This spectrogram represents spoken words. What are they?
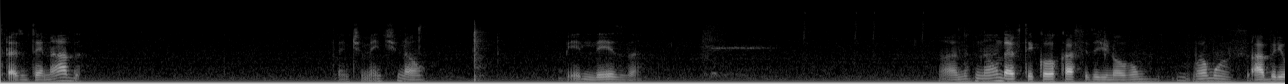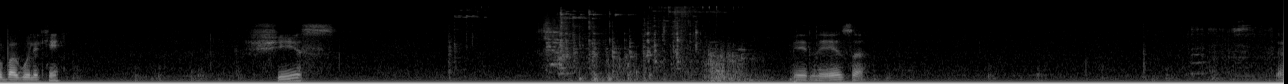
Atrás não tem nada? Aparentemente não. Beleza. Ah, não- deve ter que colocar a fita de novo. Vamos, vamos abrir o bagulho aqui. X. Beleza. Será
